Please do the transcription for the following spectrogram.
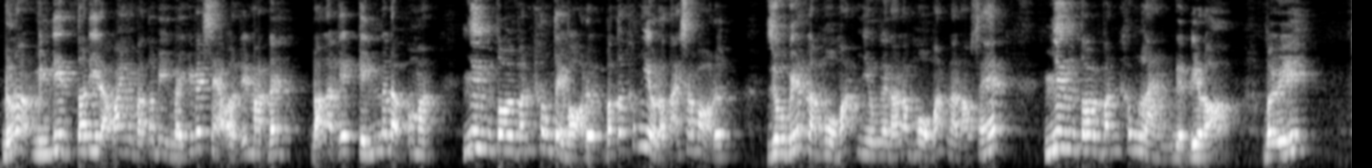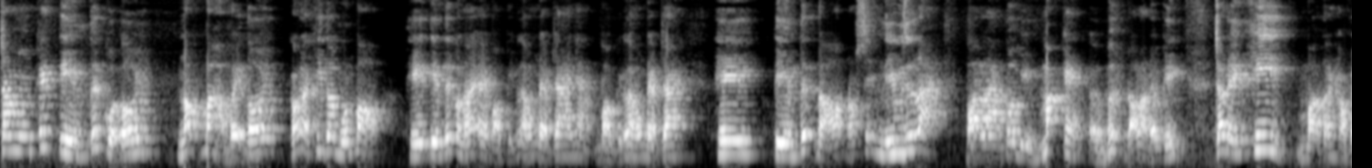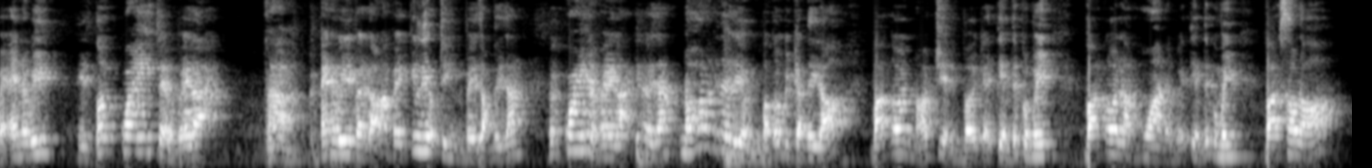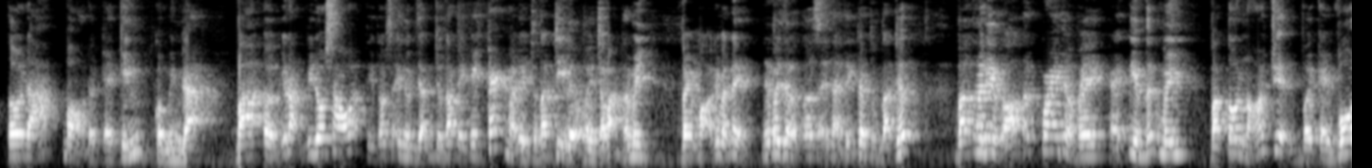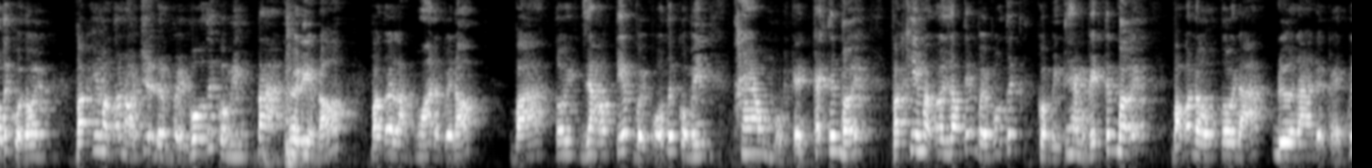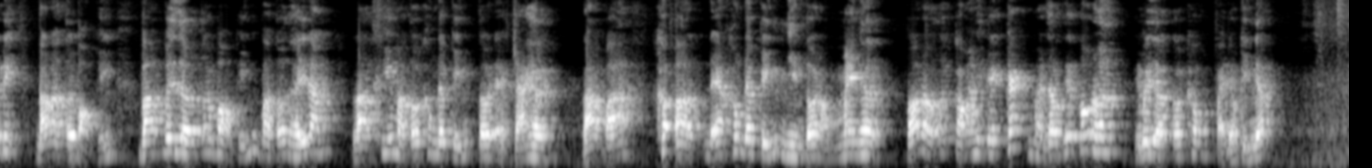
Đúng rồi mình đi tôi đi đảo banh và tôi bị mấy cái vết sẹo ở trên mặt đây. Đó là cái kính nó đập vào mặt. Nhưng tôi vẫn không thể bỏ được và tôi không hiểu là tại sao bỏ được. Dù biết là mổ mắt nhiều người nói là mổ mắt là nó sẽ hết. Nhưng tôi vẫn không làm được điều đó. Bởi vì trong cái tiềm thức của tôi nó bảo vệ tôi. Có là khi tôi muốn bỏ thì tiềm thức của nói bỏ kính là không đẹp trai nha. Bỏ kính là không đẹp trai. Thì tiềm thức đó nó sẽ níu giữ lại và làm tôi bị mắc kẹt ở mức đó là đeo kính. Cho đến khi mà tôi học về NLP thì tôi quay trở về lại. À, NLP và đó là về cái liệu trình về dòng thời gian. Tôi quay trở về lại cái thời gian. Đó là cái thời điểm mà tôi bị cần gì đó. Và tôi nói chuyện với cái tiềm thức của mình. Và tôi làm hòa được với tiềm thức của mình. Và sau đó tôi đã bỏ được cái kính của mình ra và ở cái đoạn video sau á, thì tôi sẽ hướng dẫn chúng ta về cái cách mà để chúng ta trị liệu về cho bản thân mình về mọi cái vấn đề. Nhưng bây giờ tôi sẽ giải thích cho chúng ta trước. Và thời điểm đó tôi quay trở về cái tiềm thức của mình và tôi nói chuyện với cái vô thức của tôi. Và khi mà tôi nói chuyện được với vô thức của mình tại thời điểm đó và tôi làm hòa được với nó và tôi giao tiếp với vô thức của mình theo một cái cách thức mới. Và khi mà tôi giao tiếp với vô thức của mình theo một cách thức mới và bắt đầu tôi đã đưa ra được cái quyết định đó là tôi bỏ kính. Và bây giờ tôi bỏ kính và tôi thấy rằng là khi mà tôi không đeo kính tôi đẹp trai hơn. Đó, và không, uh, ờ, không đeo kính nhìn tôi nó men hơn. Bắt đầu tôi có những cái cách mà giao tiếp tốt hơn thì bây giờ tôi không phải đeo kính nữa.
